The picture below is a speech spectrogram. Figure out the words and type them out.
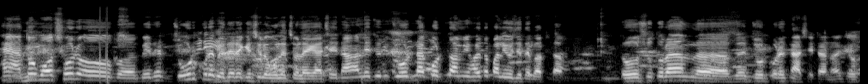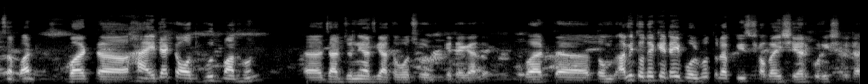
হ্যাঁ এত বছর ও বেঁধে জোর করে বেঁধে রেখেছিল বলে চলে গেছে। না হলে যদি জোর না করতো আমি হয়তো পালিয়ে যেতে পারতাম। তো সুতরাং জোর করে না সেটা নয় জোর সাপার। বাট হ্যাঁ এটা একটা অদ্ভুত বাঁধন যার জন্য আজকে এত বছর কেটে গেল। বাট আমি তোদেরকে এটাই বলব তোরা প্লিজ সবাই শেয়ার করিস এটা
